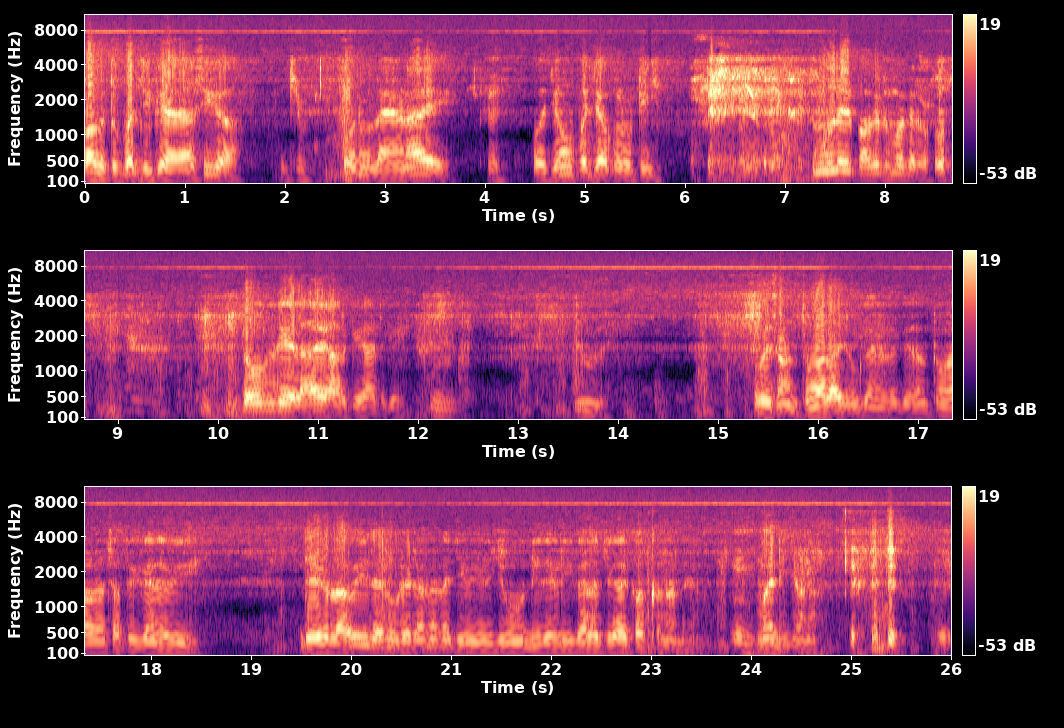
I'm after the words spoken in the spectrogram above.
ਭਗਤ ਭੱਜ ਕੇ ਆਇਆ ਸੀਗਾ ਉਹਨੂੰ ਲੈਣ ਆਏ। ਉਹ ਜਿਉਂ ਭੱਜਾ ਕਰੋਟੀ ਨੂਰੇ ਭਗਤ ਮਗਰੋ ਦੋ ਗਏ ਲਾਏ ਹਾਰ ਕੇ ਹਟ ਗਏ। ਉਹ ਸੰਤ ਮਹਾਰਾਜ ਨੂੰ ਕਹਿਣ ਲੱਗੇ ਸੰਤ ਮਹਾਰਾਜ ਸੱਤੀ ਕਹਿੰਦੇ ਵੀ ਦੇਖ ਲਾ ਵੀ ਤੈਨੂੰ ਫਿਰ ਇਹਨਾਂ ਨੇ ਜ਼ਮੀਨ ਜਮੂਨ ਨਹੀਂ ਦੇਣੀ ਕਹਿੰਦਾ ਚਗਾ ਕੱਖ ਨਾ ਦੇ। ਮੈਂ ਨਹੀਂ ਜਾਣਾ। ਫਿਰ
